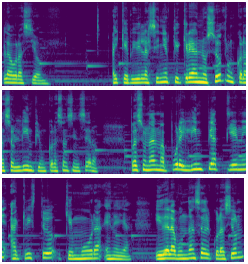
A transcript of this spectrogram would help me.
la oración. Hay que pedirle al Señor que crea en nosotros un corazón limpio, un corazón sincero. Pues un alma pura y limpia tiene a Cristo que mora en ella. Y de la abundancia del corazón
